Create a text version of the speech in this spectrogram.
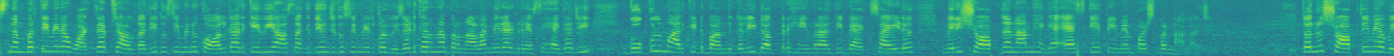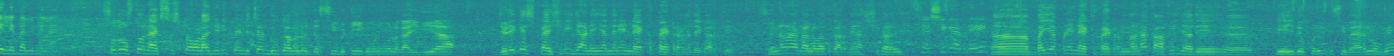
ਇਸ ਨੰਬਰ ਤੇ ਮੇਰਾ WhatsApp ਚੱਲਦਾ ਜੀ। ਤੁਸੀਂ ਮੈਨੂੰ ਕਾਲ ਕਰਕੇ ਵੀ ਆ ਸਕਦੇ ਹੋ। ਜੇ ਤੁਸੀਂ ਮੇਰੇ ਕੋਲ ਵਿਜ਼ਿਟ ਕਰਨਾ ਬਰਨਾਲਾ ਮੇਰਾ ਐਡਰੈਸ ਹੈਗਾ ਜੀ। ਗੋਕੁਲ ਮਾਰਕੀਟ ਬੰਦ ਗਲੀ ਡਾਕਟਰ ਹੇਮਰਾਜ ਦੀ ਬੈਕ ਸਾਈਡ ਮੇਰੀ ਸ਼ਾਪ ਦਾ ਨਾਮ ਹੈਗਾ SK ਪ੍ਰੀਮੀਅਮ ਪਰਸ ਬਰਨਾਲਾ ਜੀ। ਤੁਹਾਨੂੰ ਸ਼ਾਪ ਤੇ ਮੈਂ ਅਵੇਲੇਬਲ ਮਿਲਾਂਗੀ। ਸੋ ਦੋਸਤੋ ਨੈਕਸਟ ਸਟਾਲ ਆ ਜਿਹੜੀ ਪਿੰਡ ਝੰਡੂਕਾ ਵੱਲੋਂ ਜੱਸੀ ਬੁਟੀਕ ਵੱਲੋਂ ਲਗਾਈ ਗਈ ਆ ਜਿਹੜੇ ਕਿ ਸਪੈਸ਼ਲੀ ਜਾਣੇ ਜਾਂਦੇ ਨੇ ਨੈਕ ਪੈਟਰਨ ਦੇ ਕਰਕੇ। ਸੋ ਇਹਨਾਂ ਨਾਲ ਗੱਲਬਾਤ ਕਰਦੇ ਹਾਂ। ਸਤਿ ਸ਼੍ਰੀ ਅਕਾਲ ਜੀ। ਸਤਿ ਸ਼੍ਰੀ ਅਕਾਲ ਵੀਰੇ ਅਹ ਬਾਈ ਆਪਣੇ ਨੈਕ ਪੈਟਰਨ ਦਾ ਨਾ ਕਾਫੀ ਜ਼ਿਆਦਾ ਪੇਜ ਦੇ ਉੱਪਰ ਵੀ ਤੁਸੀਂ ਵਾਇਰਲ ਹੋਗੇ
